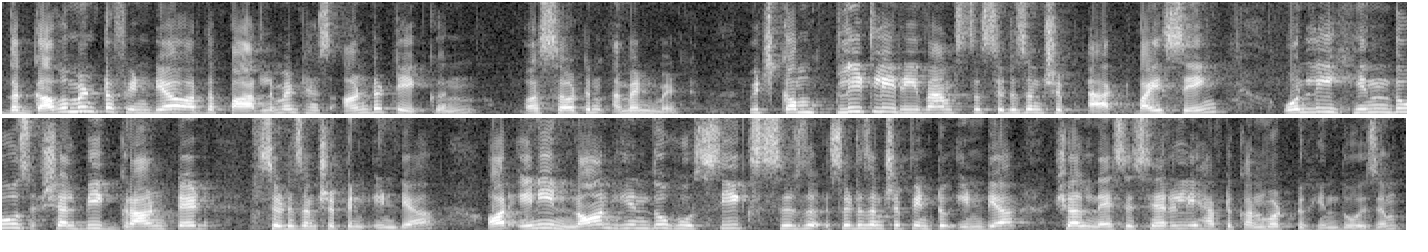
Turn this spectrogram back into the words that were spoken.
the government of India or the parliament has undertaken a certain amendment which completely revamps the Citizenship Act by saying only Hindus shall be granted citizenship in India or any non-Hindu who seeks citizenship into India shall necessarily have to convert to Hinduism.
